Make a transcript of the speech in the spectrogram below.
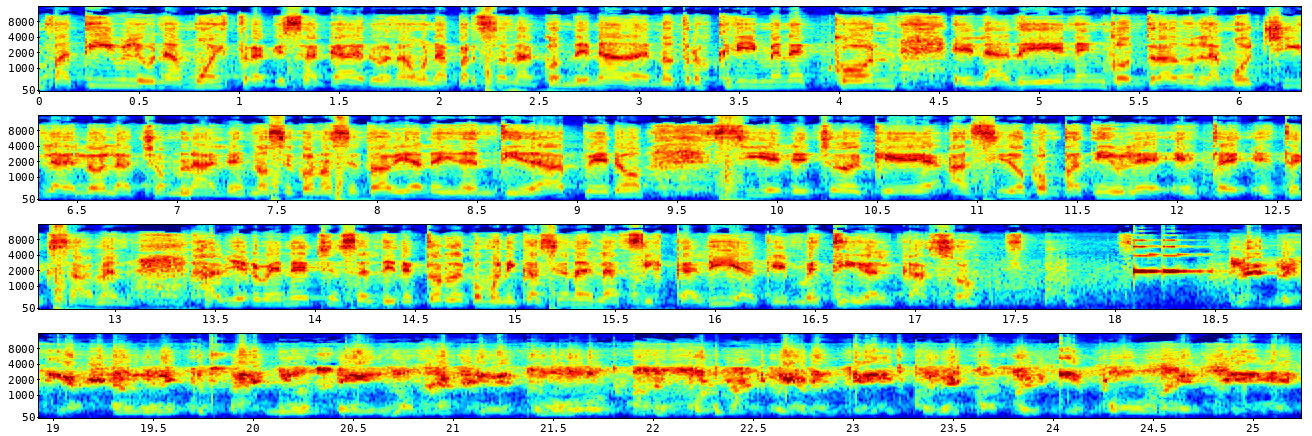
compatible una muestra que sacaron a una persona condenada en otros crímenes con el ADN encontrado en la mochila de Lola Chomnales. No se conoce todavía la identidad, pero sí el hecho de que ha sido compatible este, este examen. Javier Beneche es el director de comunicaciones de la Fiscalía que investiga el caso. La investigación en estos años eh, nunca se detuvo, por más que obviamente con el paso del tiempo este,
